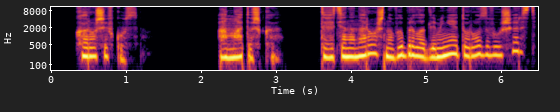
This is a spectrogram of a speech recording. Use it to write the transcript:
— хороший вкус — а матушка, да ведь она нарочно выбрала для меня эту розовую шерсть,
